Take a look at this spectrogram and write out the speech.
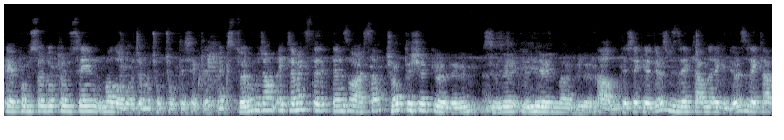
e, Profesör Doktor Hüseyin Baloğlu hocama çok çok teşekkür etmek istiyorum. Hocam eklemek istedikleriniz varsa Çok teşekkür ederim. Size teşekkür iyi ederim. yayınlar dilerim. sağ olun teşekkür ediyoruz. Biz reklamlara gidiyoruz. Reklam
